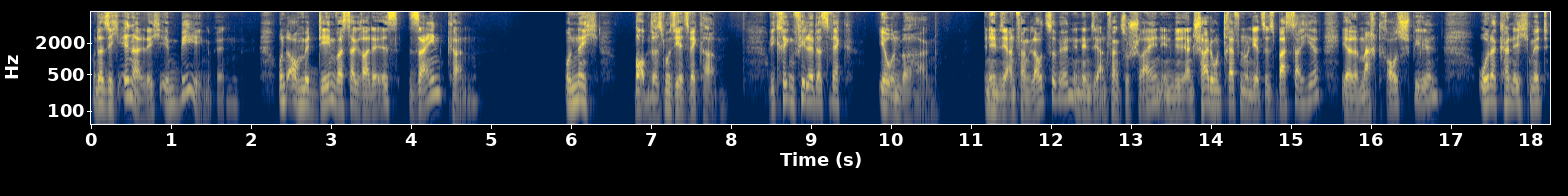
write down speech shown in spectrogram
Und dass ich innerlich im Being bin. Und auch mit dem, was da gerade ist, sein kann. Und nicht, boah, das muss ich jetzt weghaben. Wie kriegen viele das weg? Ihr Unbehagen. Indem sie anfangen laut zu werden, indem sie anfangen zu schreien, indem sie Entscheidungen treffen und jetzt ist Basta hier, ihre Macht rausspielen. Oder kann ich mit,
